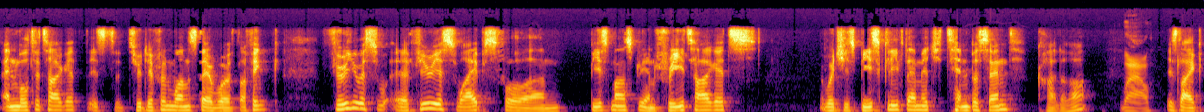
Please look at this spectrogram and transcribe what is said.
and multi target is the two different ones. They're worth, I think, furious uh, furious swipes for um, beast mastery and free targets, which is beast cleave damage, ten percent, quite a lot. Wow. it's like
